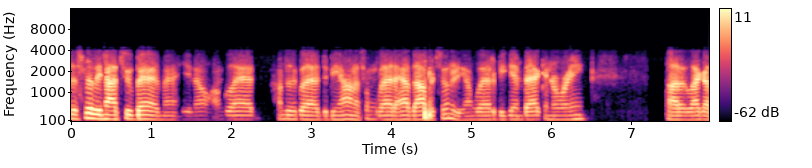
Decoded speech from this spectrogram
it's really not too bad, man. You know, I'm glad. I'm just glad to be honest. I'm glad to have the opportunity. I'm glad to be getting back in the ring of, like I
